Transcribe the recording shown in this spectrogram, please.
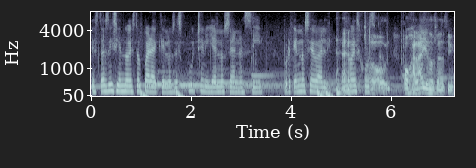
estás diciendo esto para que los escuchen y ya no sean así, porque no se vale, no es justo. ojalá ya no sean así.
